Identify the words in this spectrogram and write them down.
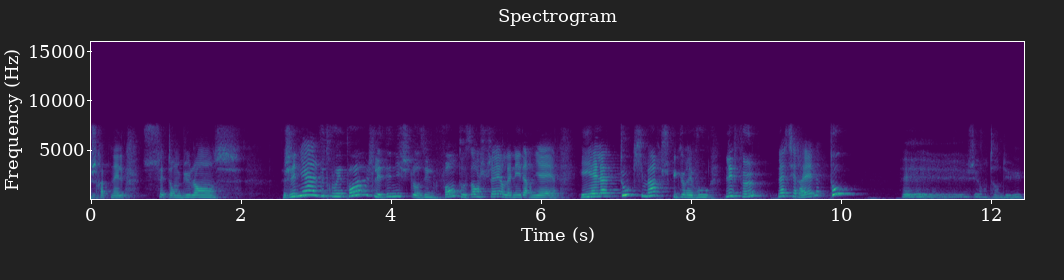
Shrapnel, cette ambulance. Génial, vous trouvez pas Je l'ai dénichée dans une vente aux enchères l'année dernière. Et elle a tout qui marche, figurez-vous. Les feux, la sirène, tout. Et j'ai entendu,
